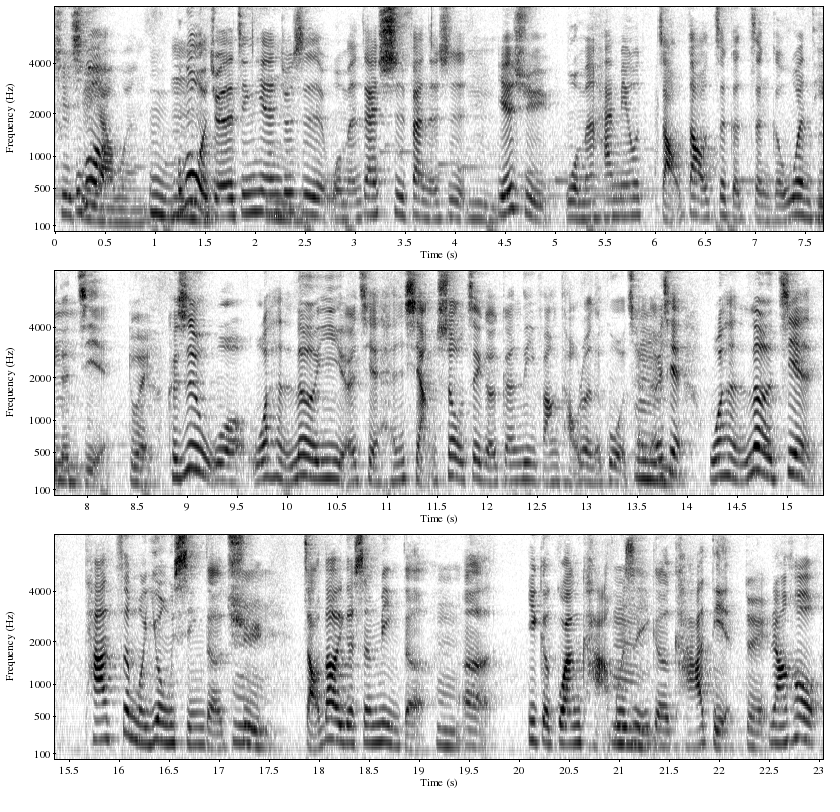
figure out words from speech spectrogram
谢谢不过雅文。嗯，不过我觉得今天就是我们在示范的是，嗯也许我们还没有找到这个整个问题的解，对，可是我我很乐意，而且很享受这个跟立方讨论的过程，嗯而且我很乐见他这么用心的去嗯。找到一个生命的，呃。一个关卡或是一个卡点，对，然后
